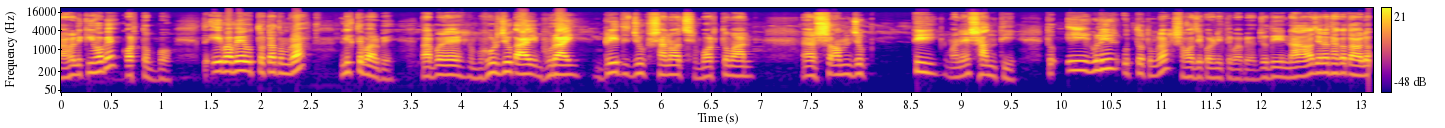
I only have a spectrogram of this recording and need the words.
তাহলে কি হবে? কর্তব্য। তো এইভাবে উত্তরটা তোমরা লিখতে পারবে। তারপরে ভুর যুগ আয় ভুরাই বৃদ্ধ যুগ সানজ, বর্তমান সমযুক্তি মানে শান্তি। তো এইগুলির উত্তর তোমরা সহজে করে নিতে পারবে। যদি না জেনে থাকো তাহলে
